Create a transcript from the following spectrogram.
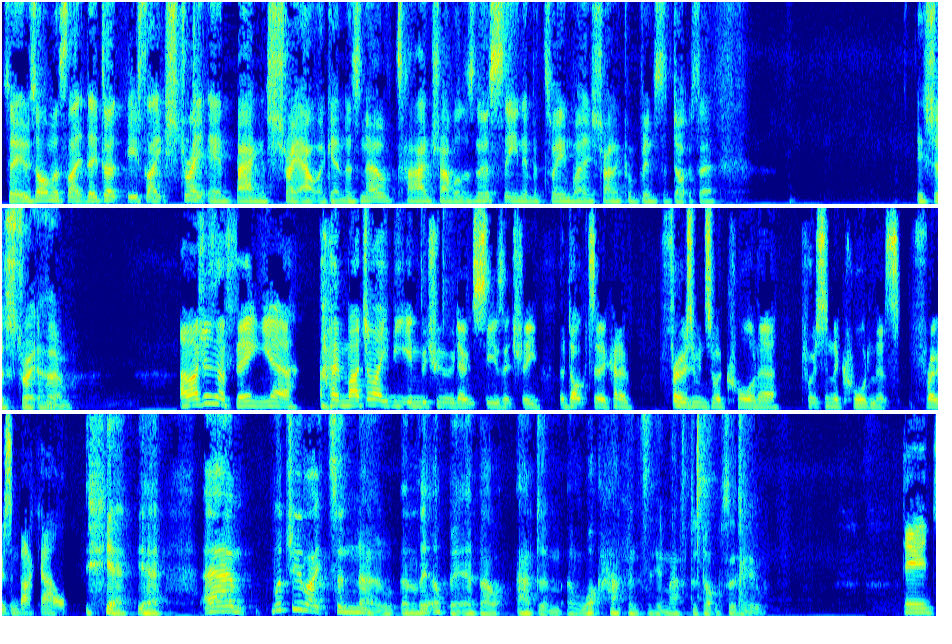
So it was almost like they don't. It's like straight in, bang, and straight out again. There's no time travel. There's no scene in between where he's trying to convince the doctor. It's just straight home. I imagine the thing, yeah. I imagine like the in between we don't see is literally the doctor kind of throws him into a corner, puts in the coordinates, frozen back out. Yeah, yeah. Um, would you like to know a little bit about Adam and what happened to him after Doctor Who? Did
